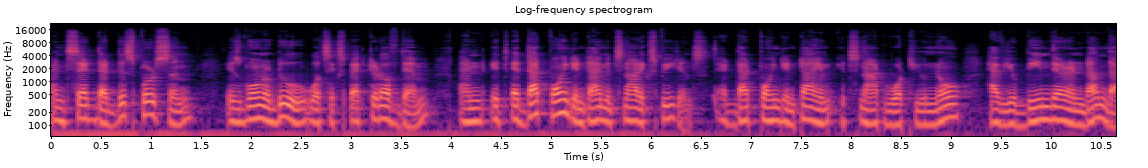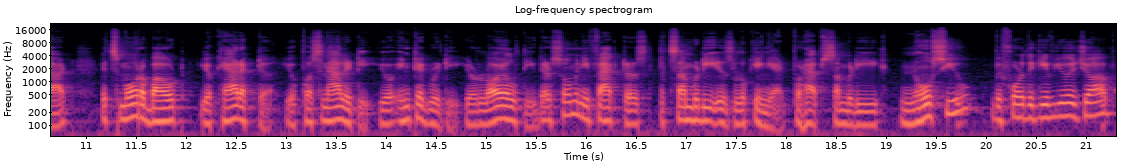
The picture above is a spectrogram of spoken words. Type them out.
and said that this person is going to do what's expected of them. And it, at that point in time, it's not experience. At that point in time, it's not what you know. Have you been there and done that? It's more about your character, your personality, your integrity, your loyalty. There are so many factors that somebody is looking at. Perhaps somebody knows you before they give you a job,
